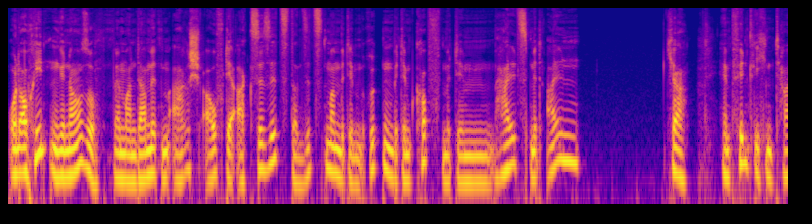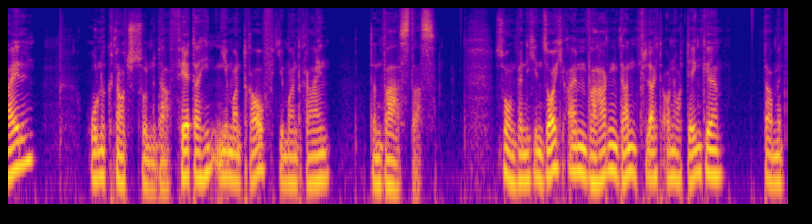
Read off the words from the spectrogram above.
Und auch hinten genauso. Wenn man da mit dem Arsch auf der Achse sitzt, dann sitzt man mit dem Rücken, mit dem Kopf, mit dem Hals, mit allen, tja, empfindlichen Teilen ohne Knautschzone da. Fährt da hinten jemand drauf, jemand rein, dann war es das. So, und wenn ich in solch einem Wagen dann vielleicht auch noch denke, damit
